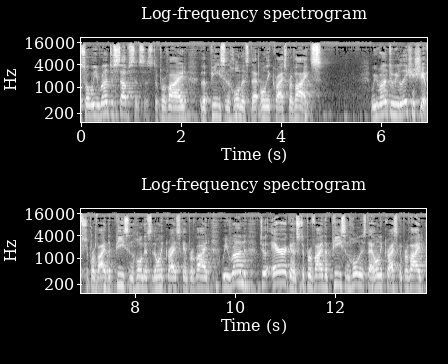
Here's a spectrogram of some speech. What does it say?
so we run to substances to provide the peace and wholeness that only Christ provides. We run to relationships to provide the peace and wholeness that only Christ can provide. We run to arrogance to provide the peace and wholeness that only Christ can provide.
